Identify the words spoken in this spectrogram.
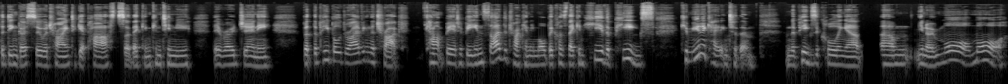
the dingo Sue are trying to get past so they can continue their road journey. But the people driving the truck can't bear to be inside the truck anymore because they can hear the pigs communicating to them, and the pigs are calling out, um, you know, more, more.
